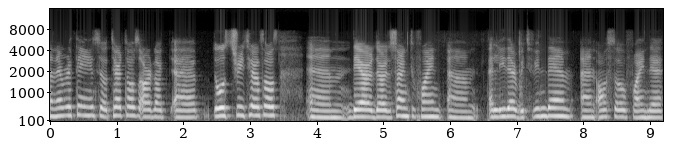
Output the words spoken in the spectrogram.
and everything. So turtles are like uh, those three turtles and they're they're trying to find um, a leader between them and also find the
